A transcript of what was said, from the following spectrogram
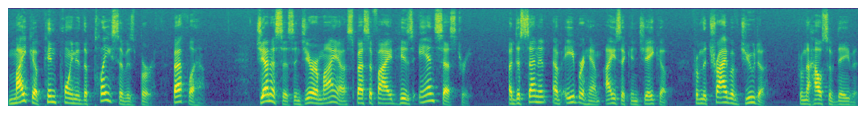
Micah pinpointed the place of his birth, Bethlehem. Genesis and Jeremiah specified his ancestry, a descendant of Abraham, Isaac, and Jacob, from the tribe of Judah, from the house of David.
